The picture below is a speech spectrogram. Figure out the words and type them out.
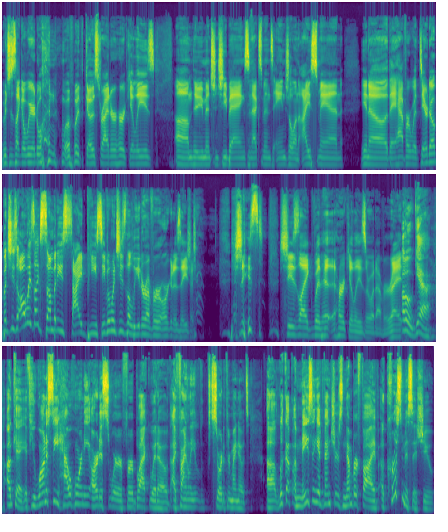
which is like a weird one with Ghost Rider Hercules um, who you mentioned she bangs and X-Men's Angel and Iceman you know they have her with Daredevil but she's always like somebody's side piece even when she's the leader of her organization she's she's like with Hercules or whatever, right? Oh yeah. Okay. If you want to see how horny artists were for Black Widow, I finally sorted through my notes. Uh, look up Amazing Adventures number five, a Christmas issue,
